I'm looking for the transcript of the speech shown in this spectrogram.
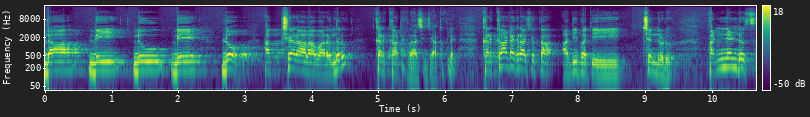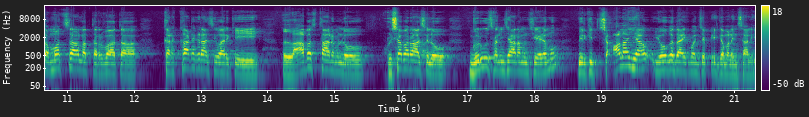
డా డి డు డే డో అక్షరాల వారందరూ కర్కాటక రాశి జాతకులే. కర్కాటక రాశి యొక్క అధిపతి చంద్రుడు. పన్నెండు సంవత్సరాల తర్వాత కర్కాటక రాశి వారికి లాభస్థానంలో వృషభ రాశిలో గురువు సంచారం చేయడము వీరికి చాలా యో యోగదాయకం అని చెప్పి గమనించాలి.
